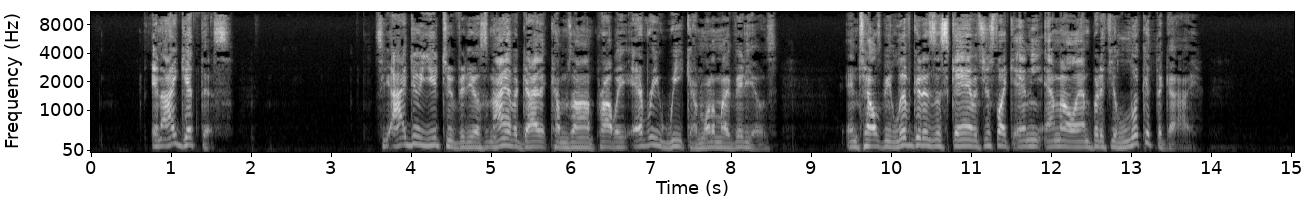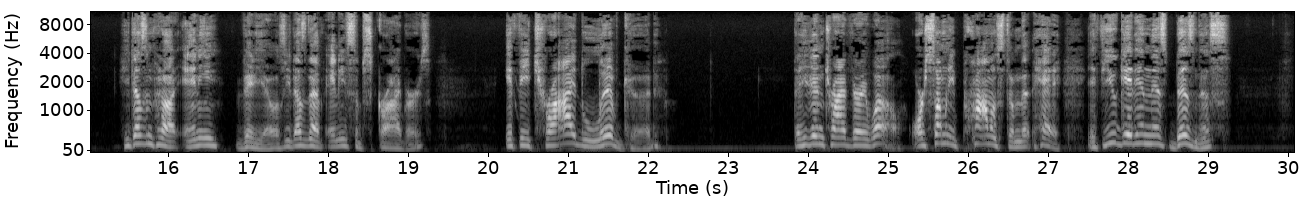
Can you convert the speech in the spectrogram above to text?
and I get this. See, I do YouTube videos and I have a guy that comes on probably every week on one of my videos and tells me live good is a scam. It's just like any MLM. But if you look at the guy, he doesn't put out any videos. He doesn't have any subscribers. If he tried live good, that he didn't try very well. Or somebody promised him that, hey, if you get in this business,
